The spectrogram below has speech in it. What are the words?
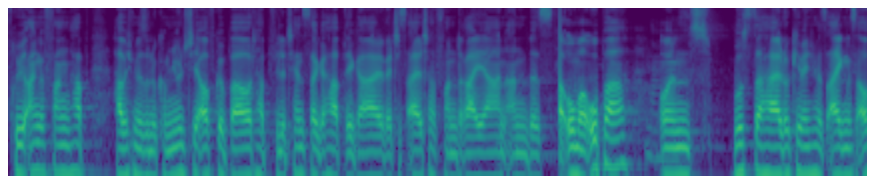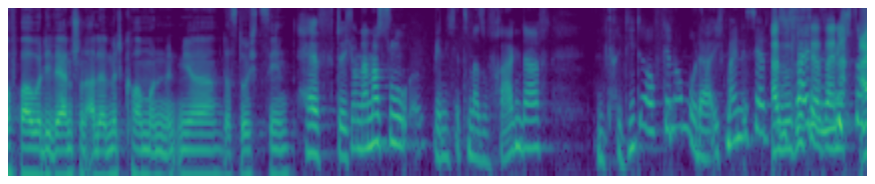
früh angefangen habe, habe ich mir so eine Community aufgebaut, habe viele Tänzer gehabt, egal welches Alter, von drei Jahren an bis Oma, Opa. Und wusste halt, okay, wenn ich mir was eigenes aufbaue, die werden schon alle mitkommen und mit mir das durchziehen. Heftig. Und dann hast du, wenn ich jetzt mal so fragen darf, einen Kredit aufgenommen oder? Ich meine, ist ja Also es ist ja seine klein.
